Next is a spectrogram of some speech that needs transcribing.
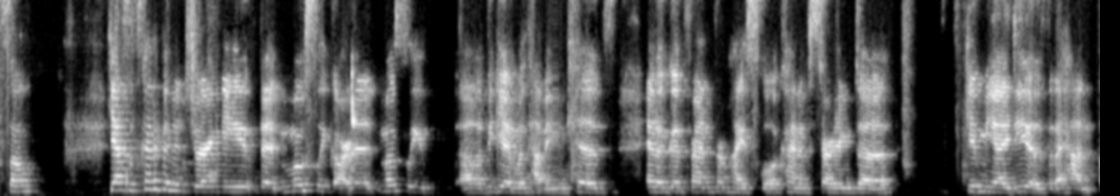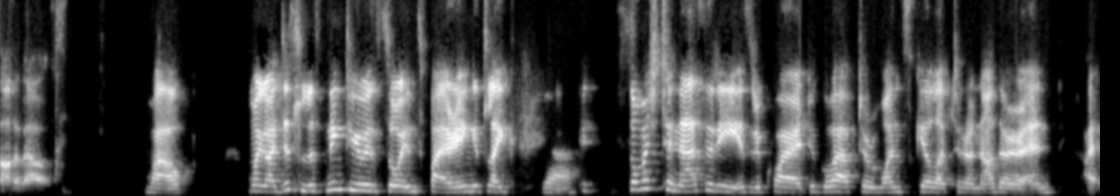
So yes, it's kind of been a journey that mostly guarded, mostly uh, began with having kids and a good friend from high school kind of starting to give me ideas that I hadn't thought about. Wow. Oh my God, just listening to you is so inspiring. It's like, yeah. It, so much tenacity is required to go after one skill after another and I,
